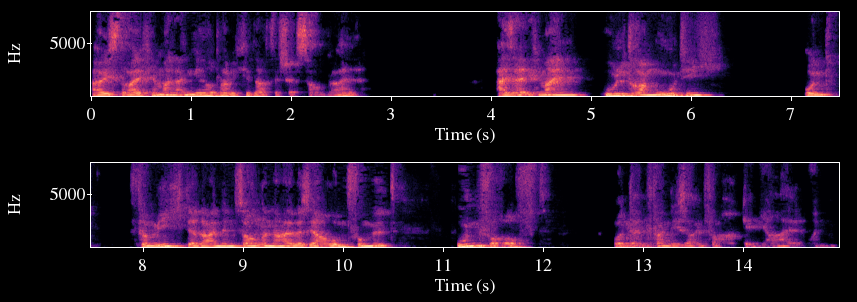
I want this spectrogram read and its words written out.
habe ich es drei, vier Mal angehört, habe ich gedacht, das ist ja saugeil. Also ich meine, ultra mutig und für mich, der da an dem Song ein halbes Jahr rumfummelt, unverhofft. Und dann fand ich es einfach genial. Und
